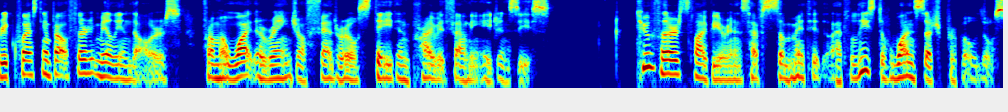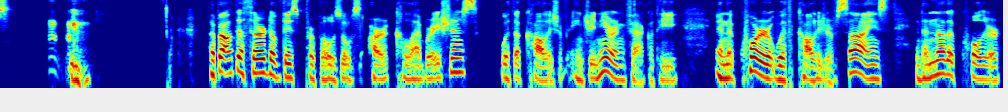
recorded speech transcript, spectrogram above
requesting about $30 million from a wide range of federal, state, and private funding agencies. Two-thirds librarians have submitted at least one such proposals. about a third of these proposals are collaborations with a College of Engineering faculty, and a quarter with College of Science, and another quarter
